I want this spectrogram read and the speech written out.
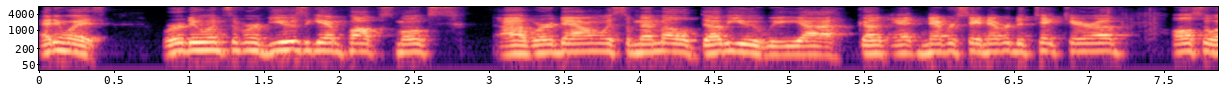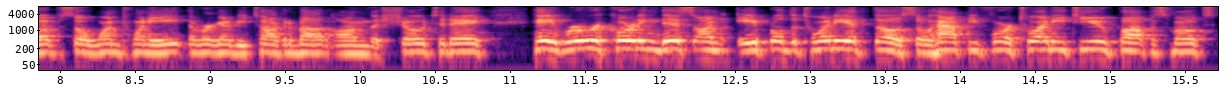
Anyways, we're doing some reviews again, Papa Smokes. Uh, we're down with some MLW. We uh, got Never Say Never to take care of. Also, episode 128 that we're going to be talking about on the show today. Hey, we're recording this on April the 20th, though. So happy 420 to you, Papa Smokes.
